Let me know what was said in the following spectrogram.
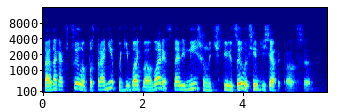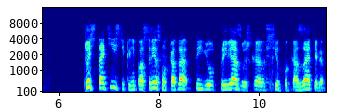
тогда как в целом по стране погибать в авариях стали меньше на 4,7%. То есть статистика непосредственно, когда ты ее привязываешь ко всем показателям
